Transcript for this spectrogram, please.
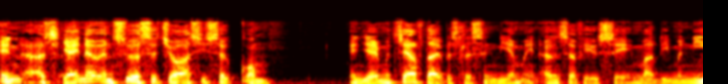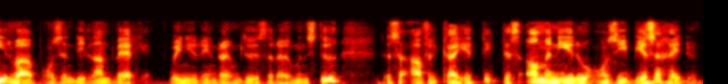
En as jy nou in so 'n situasie sou kom, en jy moet self daai beslissing neem en ouens sou vir jou sê maar die manier waarop ons in die land werk when you in Rome do as the Romans do dis 'n Afrika etiek dis al maniere hoe ons hier besigheid doen.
